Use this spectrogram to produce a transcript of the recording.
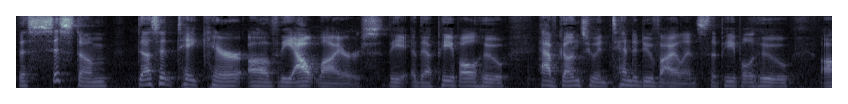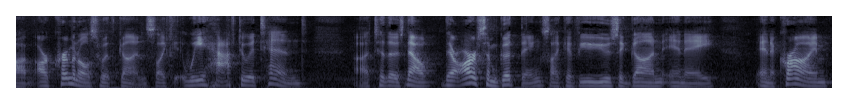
the system doesn't take care of the outliers the the people who have guns who intend to do violence the people who um, are criminals with guns. Like we have to attend uh, to those. Now there are some good things like if you use a gun in a in a crime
